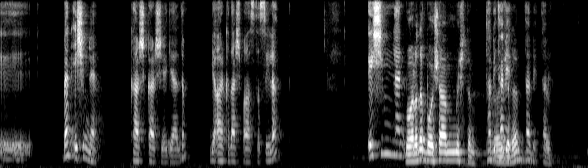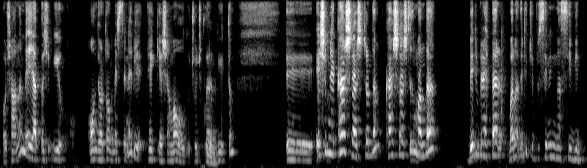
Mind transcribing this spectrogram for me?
e, ben eşimle karşı karşıya geldim. Bir arkadaş vasıtasıyla. Eşimle Bu arada boşanmıştın. tabii önceden. tabii tabii tabii. Boşandım ve yaklaşık bir 14-15 sene bir tek yaşama oldu. Çocuklarımı Evet. büyüttüm. Ee, eşimle karşılaştırdım. Karşılaştığım anda benim rehber bana dedi ki bu senin nasibin.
